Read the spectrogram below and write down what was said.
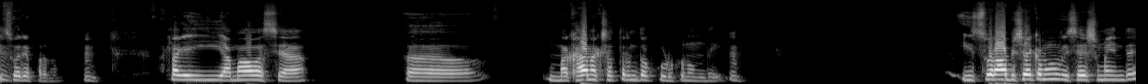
ఐశ్వర్యప్రదం. అట్లాగే ఈ అమావాస్య మఖా నక్షత్రంతో కూడుకుని ఉంది. ఈశ్వరాభిషేకము విశేషమైందే.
